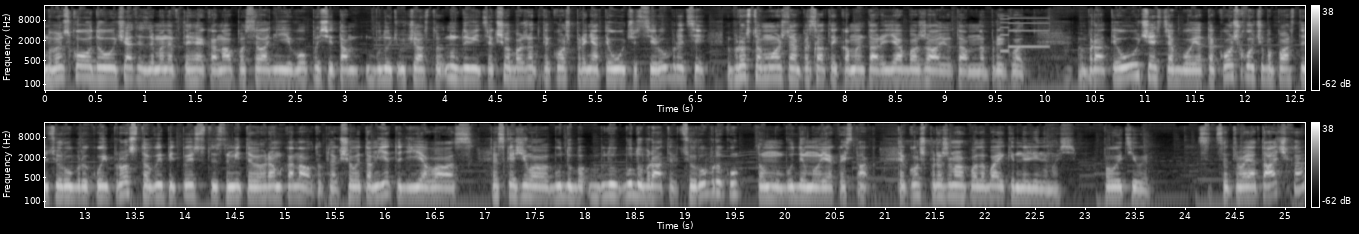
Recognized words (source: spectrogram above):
Обов'язково долучайтесь до мене в ТГ канал, посилання є в описі, там будуть участвувати. Ну, дивіться, якщо бажаєте також прийняти участь в цій рубриці, ви просто можете написати коментар. Я бажаю там, наприклад, брати участь, або я також хочу попасти в цю рубрику, і просто ви підписуєтесь на мій телеграм-канал. Тобто, якщо ви там є, тоді я вас, так скажімо, буду, буду, буду брати в цю рубрику, тому будемо якось так. Також прожимав вподобайки, не лінимось. Полетіли. Це, це твоя тачка?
